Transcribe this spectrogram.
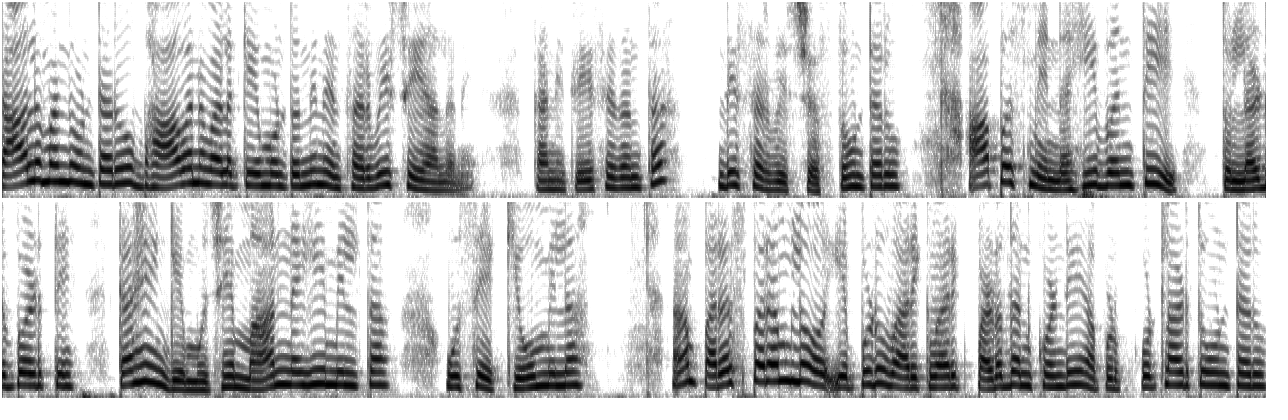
చాలామంది ఉంటారు భావన వాళ్ళకి ఏముంటుంది నేను సర్వీస్ చేయాలని కానీ చేసేదంతా డిస్సర్వీస్ చేస్తూ ఉంటారు ఆపస్ మే నహీ బంతి తో లడ్ పడితే కహెంగే ముझे मान नहीं मिलता उसे क्यों मिला పరస్పరంలో ఎప్పుడు వారికి వారికి పడదనుకోండి అప్పుడు పోట్లాడుతూ ఉంటారు.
